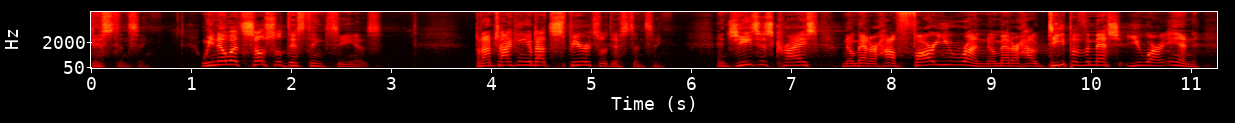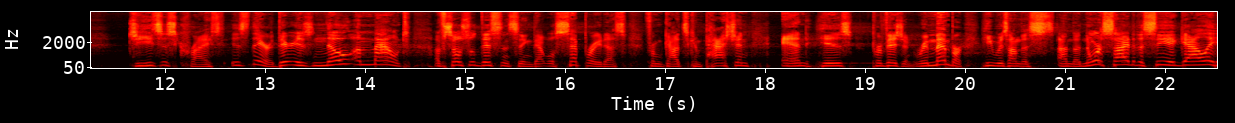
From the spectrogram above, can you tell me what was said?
distancing. We know what social distancing is, but I'm talking about spiritual distancing. And Jesus Christ, no matter how far you run, no matter how deep of a mess you are in, Jesus Christ is there. There is no amount of social distancing that will separate us from God's compassion and his provision. Remember, he was on the, on the north side of the Sea of Galilee.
